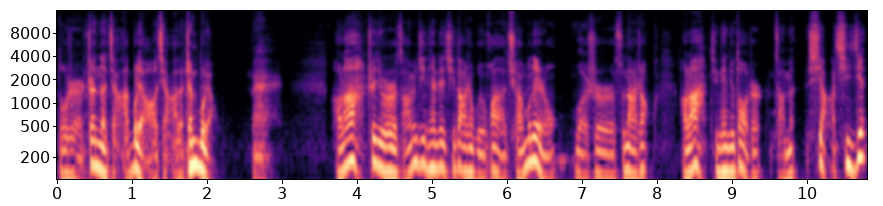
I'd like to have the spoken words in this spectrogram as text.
都是真的假不了，假的真不了。哎，好了，这就是咱们今天这期大圣鬼话的全部内容。我是孙大圣。好了，今天就到这儿，咱们下期见。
